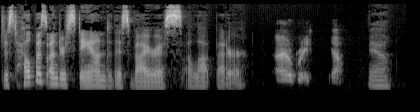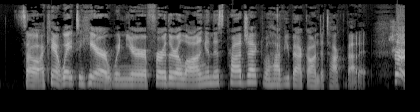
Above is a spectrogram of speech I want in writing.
just help us understand this virus a lot better. I agree. Yeah. Yeah. So I can't wait to hear when you're further along in this project. We'll have you back on to talk about it. Sure.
